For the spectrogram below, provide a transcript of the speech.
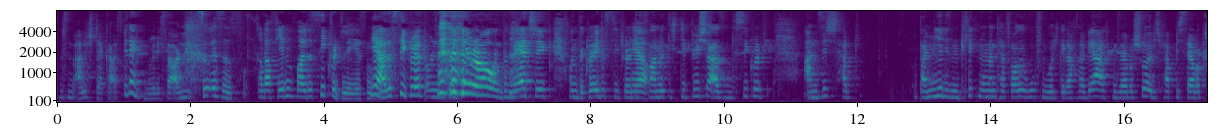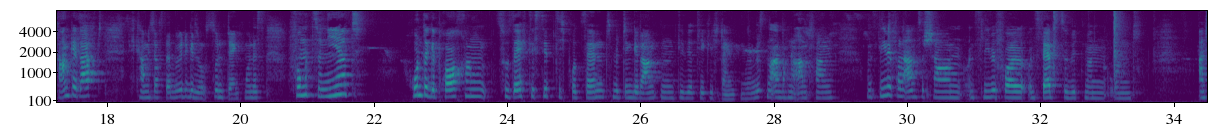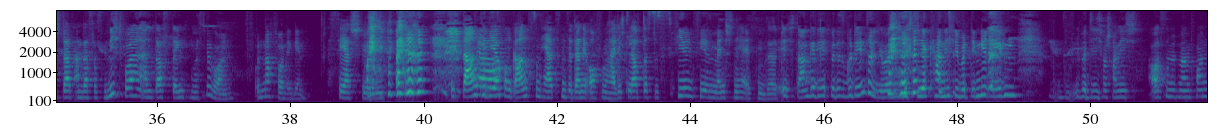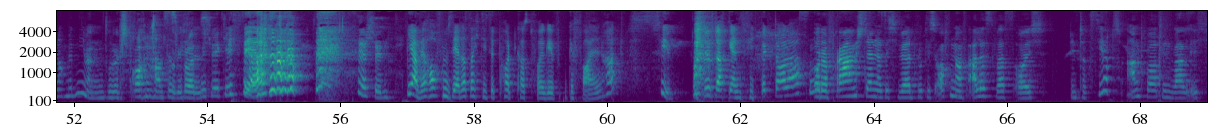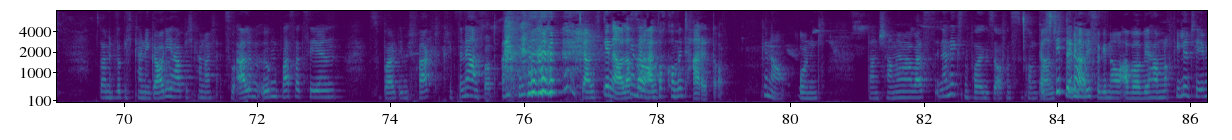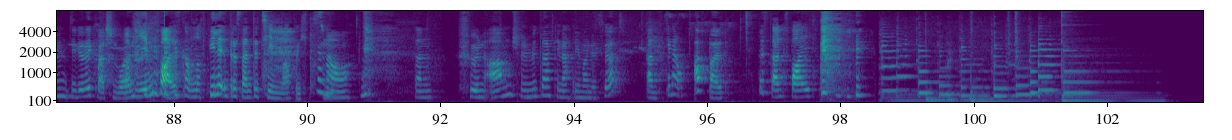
wir sind alle stärker als wir denken, würde ich sagen. So ist es. Und auf jeden Fall das Secret lesen. Ja, The Secret und The Hero und The Magic und The Greatest Secret, Ja. das waren wirklich die Bücher. Also The Secret an sich hat bei mir diesen Klickmoment hervorgerufen, wo ich gedacht habe, ja, ich bin selber schuld, ich habe mich selber krank gedacht, ich kann mich auch selber wieder gesund denken. Und es funktioniert runtergebrochen zu 60, 70 Prozent mit den Gedanken, die wir täglich denken. Wir müssen einfach nur anfangen, uns liebevoll anzuschauen, uns liebevoll uns selbst zu widmen und anstatt an das, was wir nicht wollen, an das denken, was wir wollen und nach vorne gehen. Sehr schön. Ich danke Ja. dir von ganzem Herzen für deine Offenheit. Ich glaube, dass das vielen, vielen Menschen helfen wird. Ich danke dir für das gute Interview. Also mit dir kann ich über Dinge reden, über die ich wahrscheinlich außer mit meinem Freund noch mit niemandem drüber gesprochen habe. Das so freut mich wirklich sehr. Ja. Sehr schön. Ja, wir hoffen sehr, dass euch diese Podcast-Folge gefallen hat. Sie. Ihr dürft auch gerne Feedback da lassen. Oder Fragen stellen. Also ich werde wirklich offen auf alles, was euch interessiert, antworten, weil ich damit wirklich keine Gaudi habe. Ich kann euch zu allem irgendwas erzählen. Sobald ihr mich fragt, kriegt ihr eine Antwort. Ganz genau. Lasst Genau. dann einfach Kommentare da. Genau. Und dann schauen wir mal, was in der nächsten Folge so auf uns zukommt. Ganz Das steht ja genau. noch nicht so genau, aber wir haben noch viele Themen, die wir bequatschen wollen. Auf jeden Fall. Es kommen noch viele interessante Themen auf euch zu. Genau. Dann schönen Abend, schönen Mittag, je nachdem, wann ihr es hört. Ganz genau. Auf bald. Bis ganz bald.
